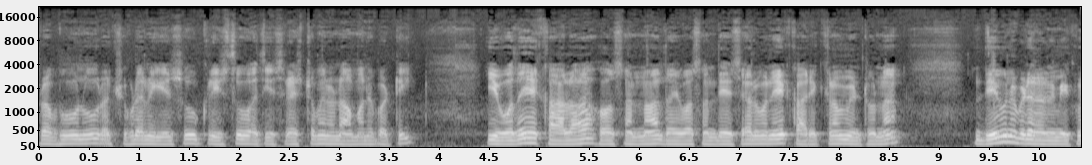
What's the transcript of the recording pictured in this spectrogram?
ప్రభువును రక్షకుడైన యేసు క్రీస్తు అతి శ్రేష్టమైన నామాన్ని బట్టి ఈ ఉదయకాల హోసన్న దైవ సందేశాలు అనే కార్యక్రమం వింటున్న దేవుని బిడలని మీకు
